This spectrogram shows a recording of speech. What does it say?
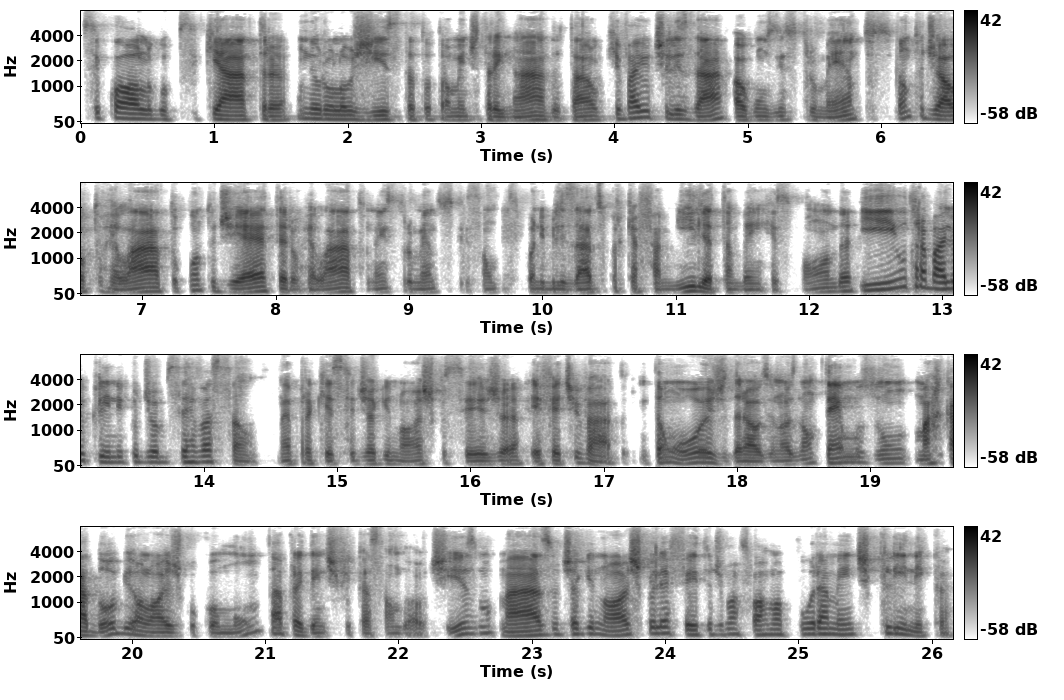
psicólogo, psiquiatra, um neurologista totalmente treinado, tal, que vai utilizar alguns instrumentos, tanto de autorrelato quanto de heterorrelato, né, instrumentos que são disponibilizados para que a família também responda, e o trabalho clínico de observação, né, para que esse diagnóstico seja efetivado. Então, hoje, Drauzio, nós não temos um marcador biológico comum tá, para identificação do autismo, mas o diagnóstico ele é feito de uma forma puramente clínica.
